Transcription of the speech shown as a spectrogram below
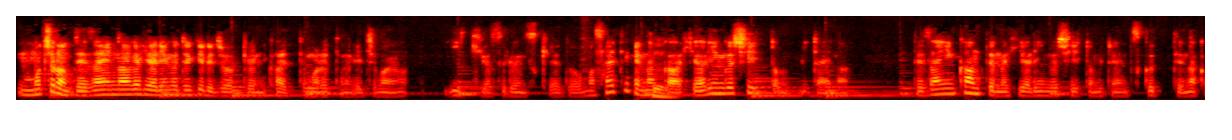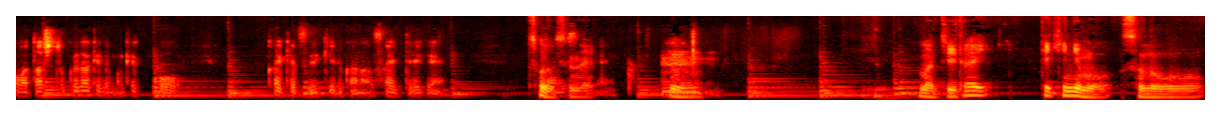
もちろんデザイナーがヒアリングできる状況に帰ってもらうっていうのが一番いい気がするんですけれど、まあ、最低限なんかヒアリングシートみたいな、デザイン観点のヒアリングシートみたいに作って、なんか渡しとくだけでも結構解決できるかな、最低限。そうですね。。うん。まあ時代的にも、その、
